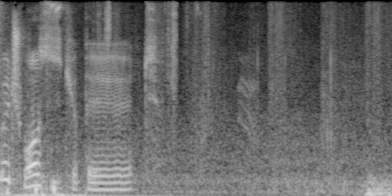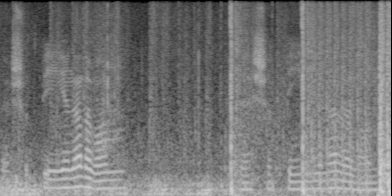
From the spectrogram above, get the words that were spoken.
which was stupid. There should be another one. There should be another one.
